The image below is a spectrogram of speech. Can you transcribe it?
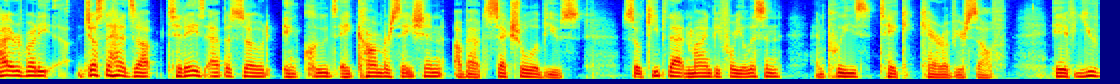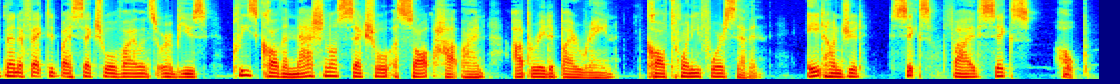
Hi, everybody. Just a heads up today's episode includes a conversation about sexual abuse. So keep that in mind before you listen, and please take care of yourself. If you've been affected by sexual violence or abuse, please call the National Sexual Assault Hotline operated by RAINN. Call 24 7 800 656 HOPE.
